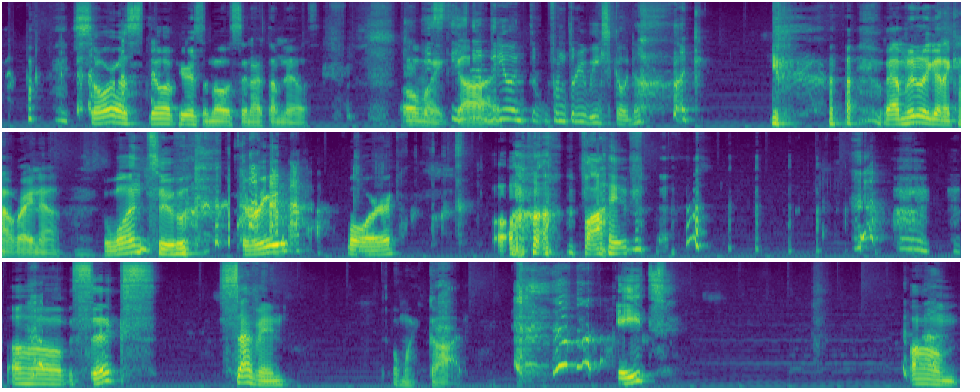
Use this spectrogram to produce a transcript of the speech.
Sora still appears the most in our thumbnails. Oh my He's- he's in a god! video th- from three weeks ago, dog. Wait, I'm literally gonna count right now. One, two, three, four, five, um, six, seven. Oh my god, eight. Um,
